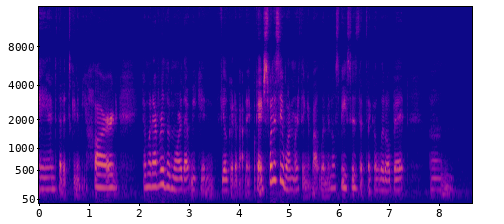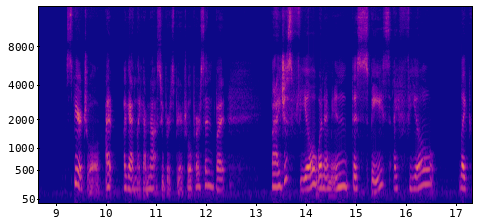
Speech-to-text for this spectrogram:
and that it's going to be hard and whatever, the more that we can feel good about it. Okay, I just want to say one more thing about liminal spaces that's like a little bit um, spiritual. I again, like I'm not super spiritual person, but but I just feel when I'm in this space, I feel like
